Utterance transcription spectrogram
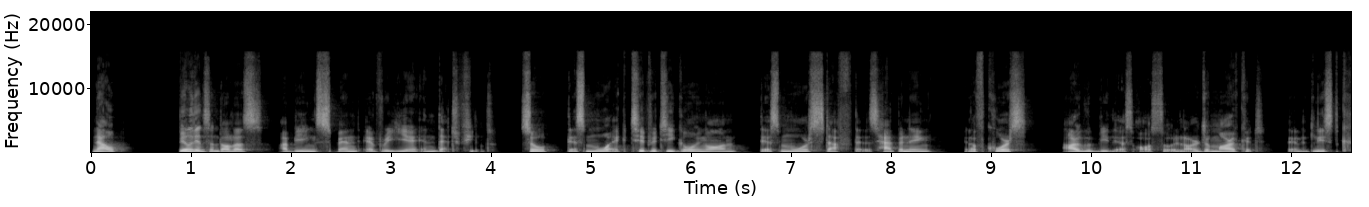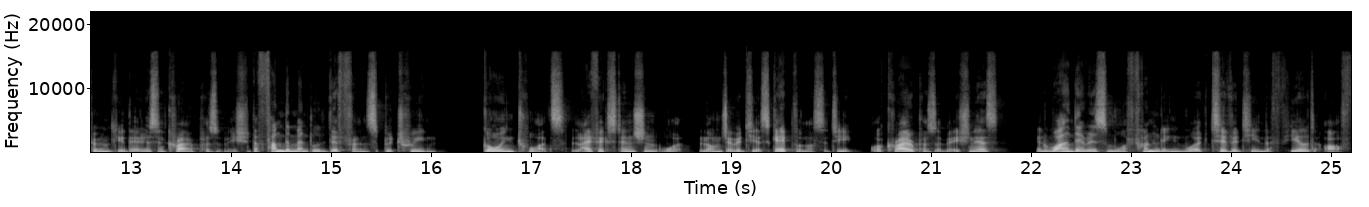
Now, billions of dollars are being spent every year in that field. So there's more activity going on, there's more stuff that is happening, and of course, arguably, there's also a larger market than at least currently there is in cryopreservation. The fundamental difference between going towards life extension or longevity escape velocity or cryopreservation is that while there is more funding, more activity in the field of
